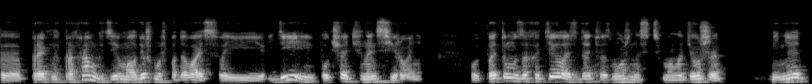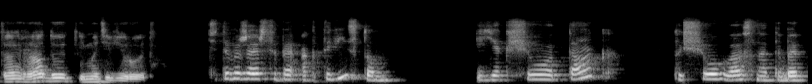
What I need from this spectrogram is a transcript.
э, проектных программ, где молодежь может подавать свои идеи и получать финансирование. Вот поэтому захотелось дать возможность молодежи. Меня это радует и мотивирует. Чи ти вважаєш себе активістом? І якщо так, то що власне тебе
